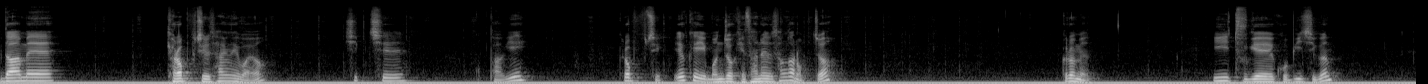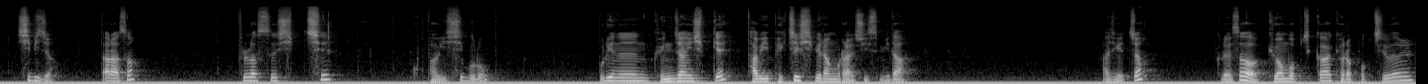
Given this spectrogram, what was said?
그 다음에 결합법칙을 사용해봐요. 17 곱하기 결합법칙. 이렇게 먼저 계산해도 상관없죠? 그러면 이 두 개의 곱이 지금 10이죠. 따라서 플러스 17 곱하기 10으로 우리는 굉장히 쉽게 답이 170이라는 걸 알 수 있습니다. 아시겠죠? 그래서 교환법칙과 결합법칙을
